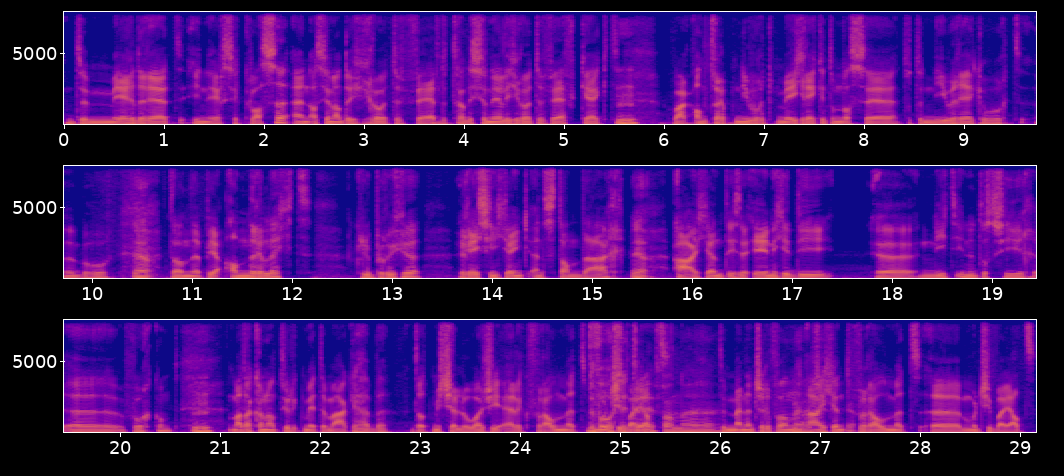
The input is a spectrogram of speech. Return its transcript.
De meerderheid in eerste klasse. En als je naar de grote vijf, de traditionele grote vijf kijkt, mm -hmm. waar Antwerpen niet wordt meegerekend omdat zij tot de nieuwe rijken wordt, uh, behoort, ja. dan heb je Anderlecht, Club Brugge, Racing Genk en Standaard. Ja. Agent is de enige die uh, niet in het dossier uh, voorkomt. Mm -hmm. Maar dat kan natuurlijk mee te maken hebben dat Michel Louagie eigenlijk vooral met de Bayat, van, uh, de manager van manager, Agent, ja. vooral met uh, Moji Bayat,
